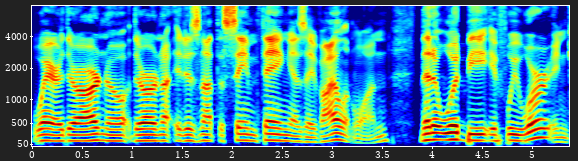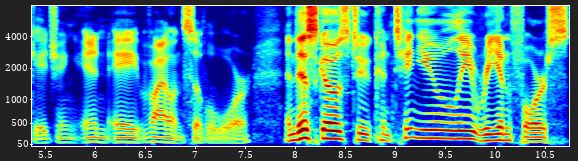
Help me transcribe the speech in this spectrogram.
where there are no there are not it is not the same thing as a violent one than it would be if we were engaging in a violent civil war. And this goes to continually reinforce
